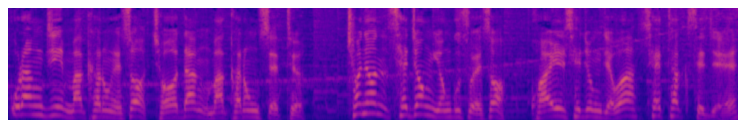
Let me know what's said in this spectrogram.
꼬랑지 마카롱에서 저당 마카롱 세트, 천연 세정 연구소에서 과일 세정제와 세탁 세제,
